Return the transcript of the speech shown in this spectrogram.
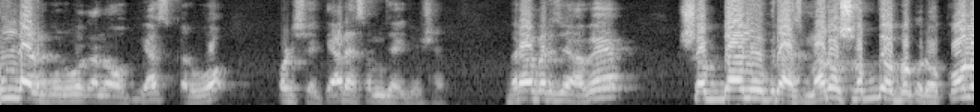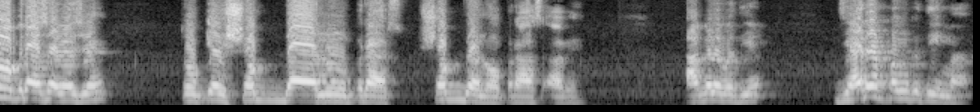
ઊંડાણપૂર્વક આનો અભ્યાસ કરવો પડશે. ત્યારે સમજાઈ જશે. બરાબર છે? હવે શબ્દાનુપ્રાસ. મારો શબ્દ પકડો. કોનો પ્રાસ આવે છે? તો કે શબ્દાનુપ્રાસ. શબ્દનો પ્રાસ આવે. આગળ વધીએ. જ્યારે પંક્તિમાં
